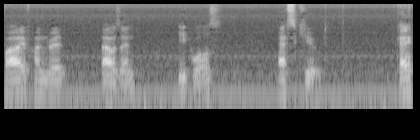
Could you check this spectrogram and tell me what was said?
500,000 equals S cubed. Okay?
